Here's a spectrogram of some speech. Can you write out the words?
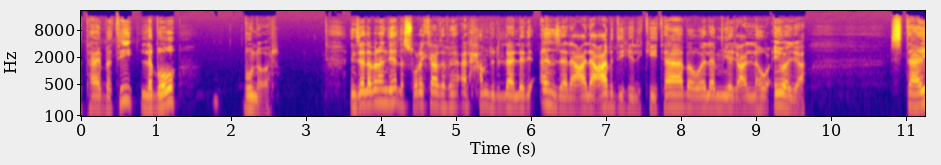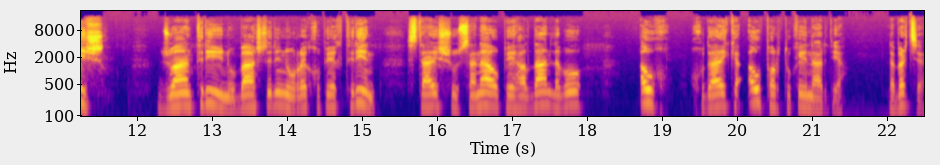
تایبەتی لە بۆ بوونەوەر اینجا لە بەرەندێ لە سوڕی کاف دەفێن الحمد لله الذي أنزل على عبده الكتاب ولم يجعل له عوجا. ستایش جوانترین و باشترین و ڕێک و پێکترین ستایش و سەنا و پێهەڵدان لە بۆ ئەو خدای کە ئەو پەرتوکەی نردیە. لەبەر چێ؟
